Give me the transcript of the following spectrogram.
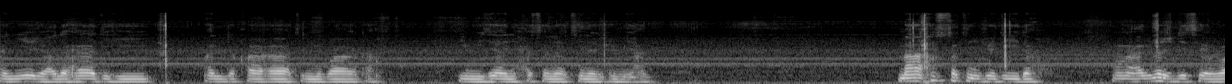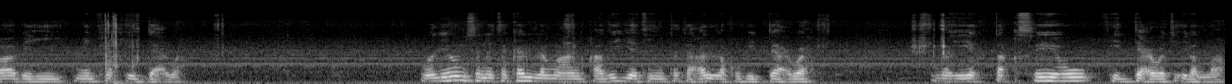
أن يجعل هذه اللقاءات المباركة في ميزان حسناتنا جميعا. مع حصة جديدة ومع المجلس الرابع من فقه الدعوة واليوم سنتكلم عن قضية تتعلق بالدعوة وهي التقصير في الدعوة إلى الله.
